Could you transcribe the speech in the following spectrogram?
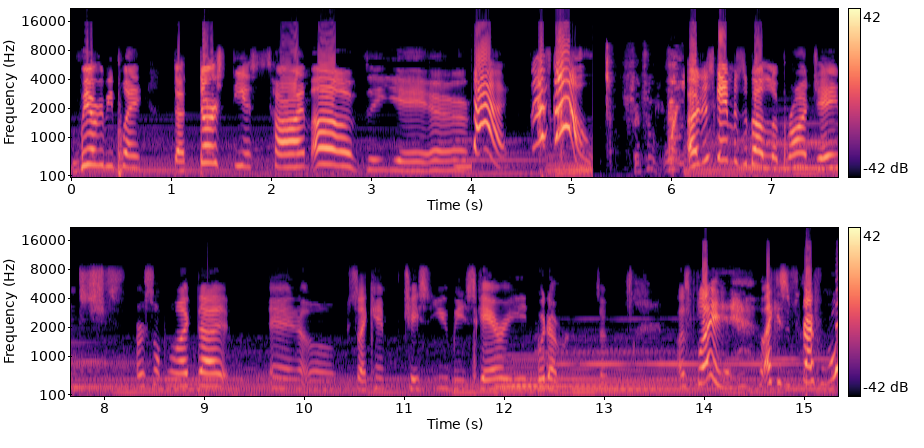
we're gonna be playing the thirstiest time of the year. Hey, let's go! Uh, this game is about LeBron James or something like that, and um, it's like him chasing you, being scary, and whatever. So let's play it. Like and subscribe for more.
